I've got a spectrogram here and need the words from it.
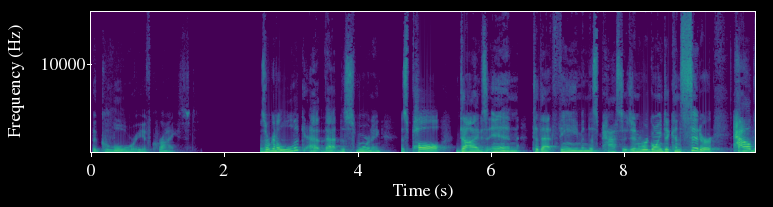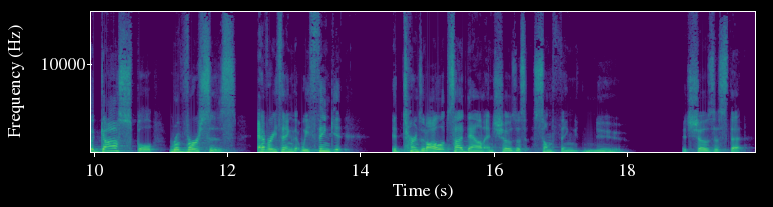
the glory of Christ. So we're going to look at that this morning as Paul dives in to that theme in this passage. And we're going to consider how the gospel reverses everything that we think it, it turns it all upside down and shows us something new. It shows us that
